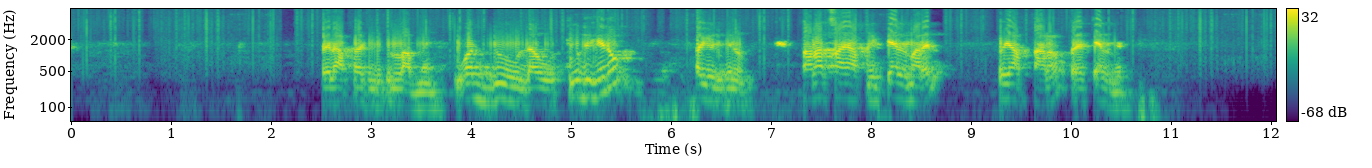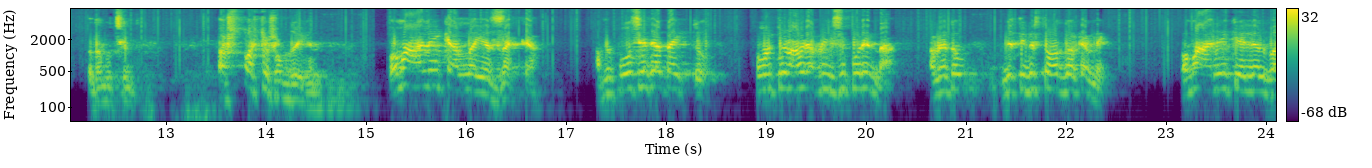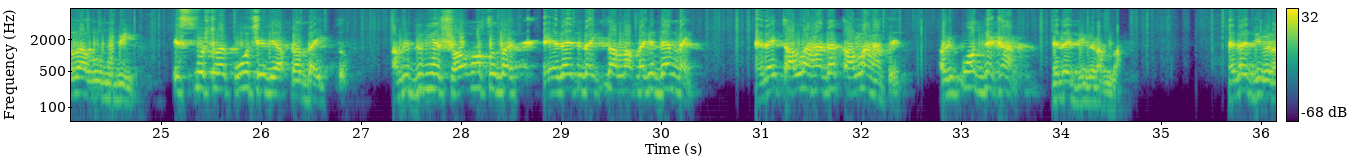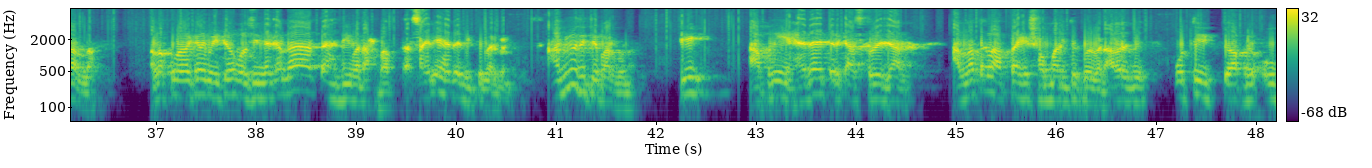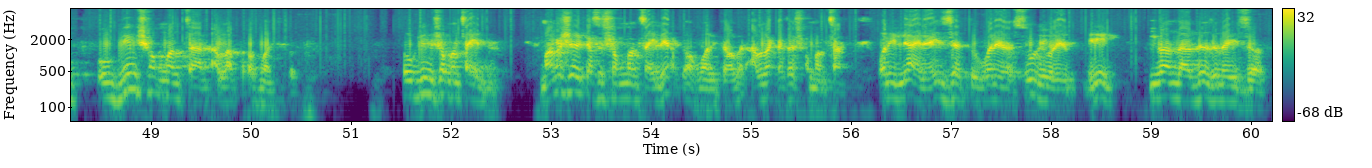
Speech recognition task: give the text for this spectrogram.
তাহলে আপনার কিন্তু কোনো লাভ নেই। ওয়াদ্দু লাউ তারা চায় আপনি তেল মারেন ওই তারাও তেল নেন। কথা বুঝছেন? অস্পষ্ট শব্দ এখানে। ওমা আলীকে আল্লাহ ইয়াজ্জাক্কা আপনি পৌঁছে দেওয়ার দায়িত্ব। পৌঁছে না হলে আপনি কিছু করেন না। আপনি তো ব্যতিব্যস্ত হওয়ার দরকার নেই। ওমা আলীকে ইল্লাল বালাগুল মুবিন। স্পষ্টভাবে পৌঁছে দিয়ে আপনার দায়িত্ব। আপনি দুনিয়ার সমস্ত দায়- হেদায়েতের দায়িত্ব আল্লাহ আপনাকে দেন নাই। হেদায়িত্ব আল্লাহ হাতে আল্লাহ হাতে। আপনি পথ দেখান, হেদায়ত দিবেন আল্লাহ। হেদায়ত দিবেন আল্লাহ। আল্লাহ এটাও বলছি ইন্নাকা লা তাহদি মান আহবাবতা। চাইলে হেদায়ত দিতে পারবেন। আমিও দিতে পারব না। ঠিক, আপনি হেদায়তের কাজ করে যান। আল্লাহ তাআলা আপনাকে সম্মানিত করবেন। আর অতিরিক্ত আপনি অগ্রিম সম্মান চান, আল্লাহ অপমানিত করবেন। অগ্রিম সম্মান চাইেন না। মানুষের কাছে সম্মান চাইলে আপনি অপমানিত হবেন। আল্লাহর কাছে সম্মান চান। ইমানদারদের জন্য ইজ্জত।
